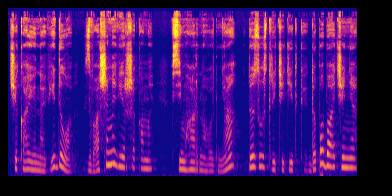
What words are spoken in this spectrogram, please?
Чекаю на відео з вашими віршиками. Всім гарного дня, до зустрічі, дітки, до побачення!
